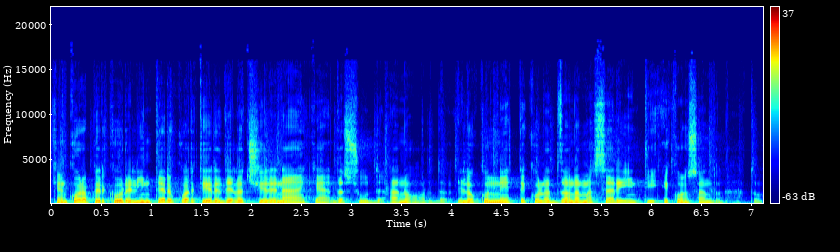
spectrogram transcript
che ancora percorre l'intero quartiere della Cirenaica da sud a nord e lo connette con la zona Massarenti e con San Donato.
